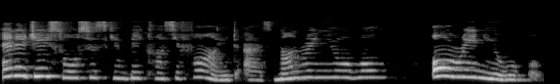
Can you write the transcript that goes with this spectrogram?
Energy sources can be classified as non-renewable or renewable.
